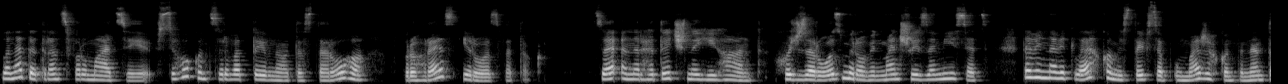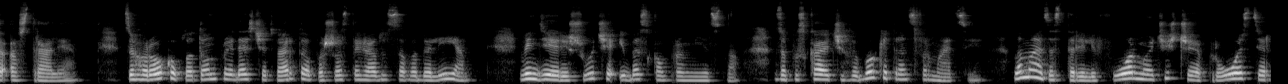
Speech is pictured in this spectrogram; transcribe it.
планета трансформації, всього консервативного та старого в прогрес і розвиток. Це енергетичний гігант, хоч за розміром він менший за місяць, та він навіть легко містився б у межах континенту Австралія. Цього року Плутон пройде з 4 по 6 градуса водолія. Він діє рішуче і безкомпромісно, запускаючи глибокі трансформації, ламає застарілі форми, очищує простір,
